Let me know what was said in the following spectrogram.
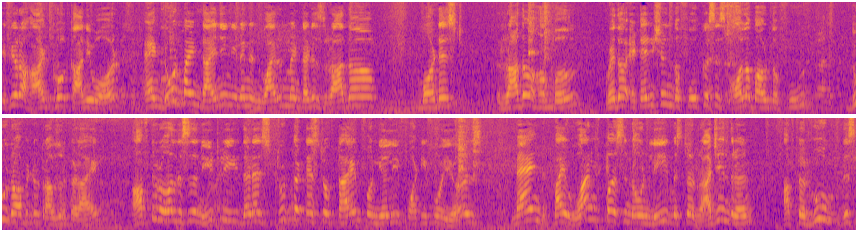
If you're a hardcore carnivore and don't mind dining in an environment that is rather modest, rather humble, where the attention, the focus is all about the food, do drop into Trouser Kadai. After all, this is an eatery that has stood the test of time for nearly 44 years, manned by one person only, Mr. Rajendran, after whom this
